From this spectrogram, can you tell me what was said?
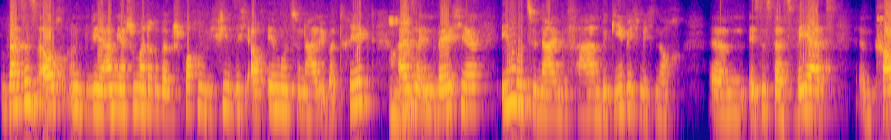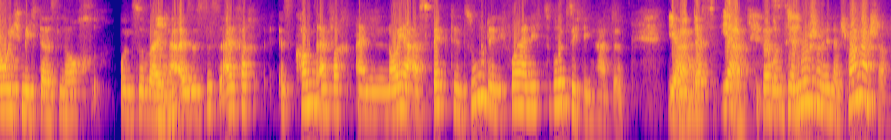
was ist auch, und wir haben ja schon mal darüber gesprochen, wie viel sich auch emotional überträgt. Mhm. Also in welche emotionalen Gefahren begebe ich mich noch? Ähm, ist es das wert? Ähm, traue ich mich das noch? Und so weiter. Mhm. Also es ist einfach, es kommt einfach ein neuer Aspekt hinzu, den ich vorher nicht zu berücksichtigen hatte. ja, das, ja. Das Und ist ja nur schon in der Schwangerschaft.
